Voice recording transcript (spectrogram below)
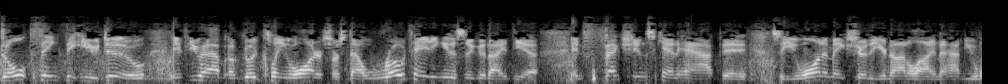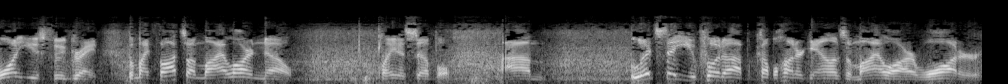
don't think that you do if you have a good clean water source. Now rotating it is a good idea. Infections can happen, so you want to make sure that you're not allowing that happen. You want to use food grade. But my thoughts on Mylar, no. Plain and simple. Um, let's say you put up a couple hundred gallons of mylar water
